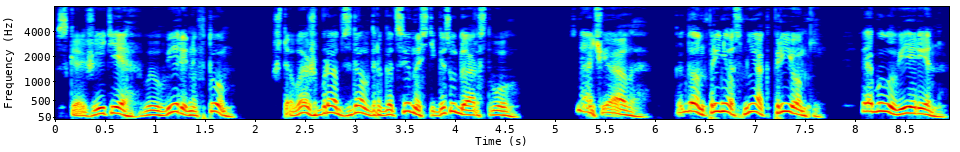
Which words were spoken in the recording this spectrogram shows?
Скажите, вы уверены в том, что ваш брат сдал драгоценности государству? Сначала, когда он принес мне акт приемки, я был уверен,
